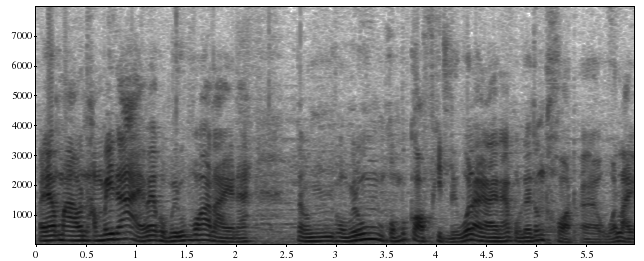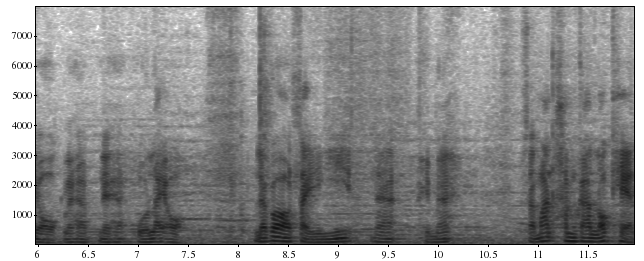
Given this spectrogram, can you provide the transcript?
ไปเอามามันทำไม่ได้ไว้ยผมไม่รู้เพราะอะไรนะแต่ผมไม่รู้ผมประกอบผิดหรือว่าอะไรนะ ผมเลยต้องถอดเอ่อหัวไหล่ออกนะครับนะฮะหัวไหล่ออก แล้วก็ใส่อย่างนี้นะฮะเห็นไหมสามารถทำการล็อกแขน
